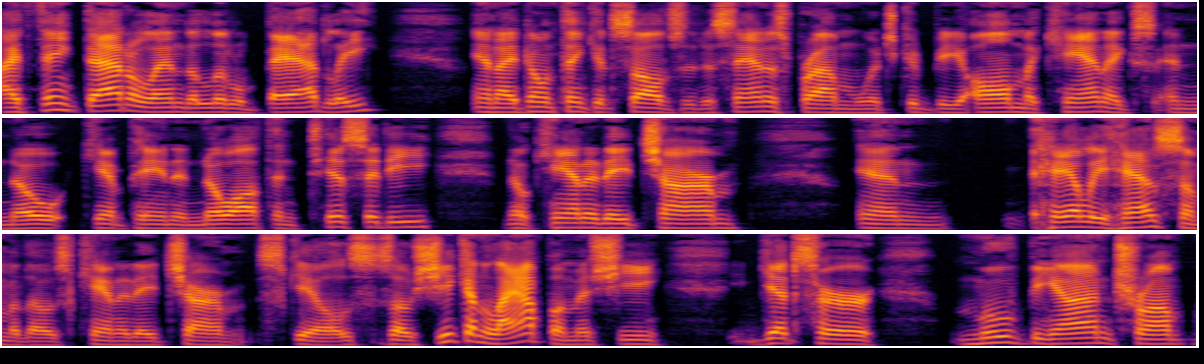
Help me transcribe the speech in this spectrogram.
I think that'll end a little badly. And I don't think it solves the DeSantis problem, which could be all mechanics and no campaign and no authenticity, no candidate charm. And Haley has some of those candidate charm skills. So she can lap them as she gets her move beyond Trump,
